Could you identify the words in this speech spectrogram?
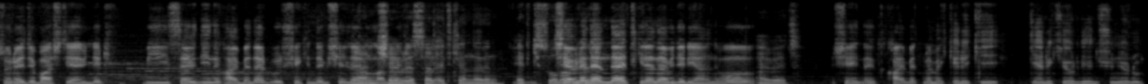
süreci başlayabilir. Bir sevdiğini kaybeder. Bu şekilde bir şeyler yani olabilir. çevresel etkenlerin etkisi olabilir. Çevreden de etkilenebilir yani. O Evet. şeyde kaybetmemek gereki gerekiyor diye düşünüyorum.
